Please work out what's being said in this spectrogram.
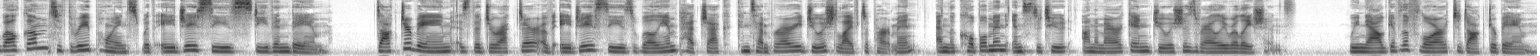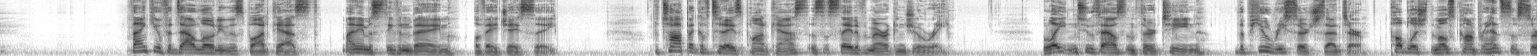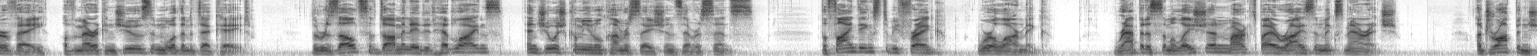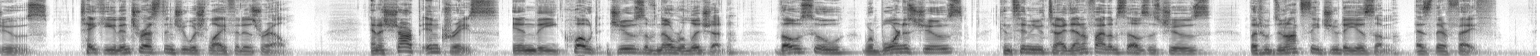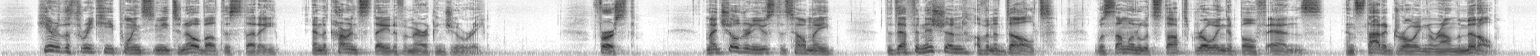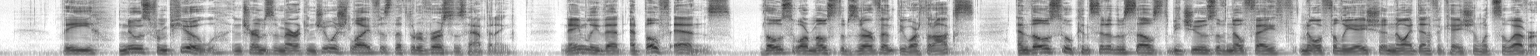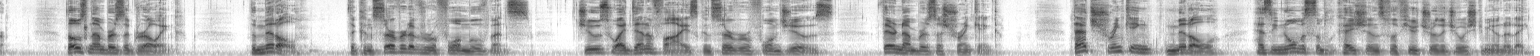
Welcome to Three Points with AJC's Steven Bayme. Dr. Bayme is the director of AJC's William Petschek Contemporary Jewish Life Department and the Koppelman Institute on American Jewish Israeli Relations. We now give the floor to Dr. Bayme. Thank you for downloading this podcast. My name is Steven Bayme of AJC. The topic of today's podcast is the state of American Jewry. Late in 2013, the Pew Research Center published the most comprehensive survey of American Jews in more than a decade. The results have dominated headlines and Jewish communal conversations ever since. The findings, to be frank, were alarming. Rapid assimilation marked by a rise in mixed marriage, a drop in Jews taking an interest in Jewish life in Israel, and a sharp increase in the quote, Jews of no religion, those who were born as Jews, continue to identify themselves as Jews, but who do not see Judaism as their faith. Here are the three key points you need to know about this study and the current state of American Jewry. First, my children used to tell me the definition of an adult was someone who had stopped growing at both ends and started growing around the middle. The news from Pew in terms of American Jewish life is that the reverse is happening, namely, that at both ends, those who are most observant, the Orthodox, and those who consider themselves to be Jews of no faith, no affiliation, no identification whatsoever. Those numbers are growing. The middle, the conservative reform movements, Jews who identify as conservative reform Jews, their numbers are shrinking. That shrinking middle has enormous implications for the future of the Jewish community.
